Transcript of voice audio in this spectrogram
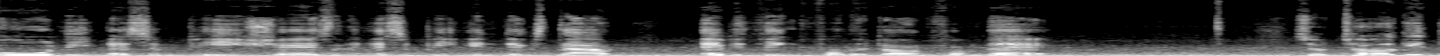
all the S&P shares and the S&P index down everything followed on from there so target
